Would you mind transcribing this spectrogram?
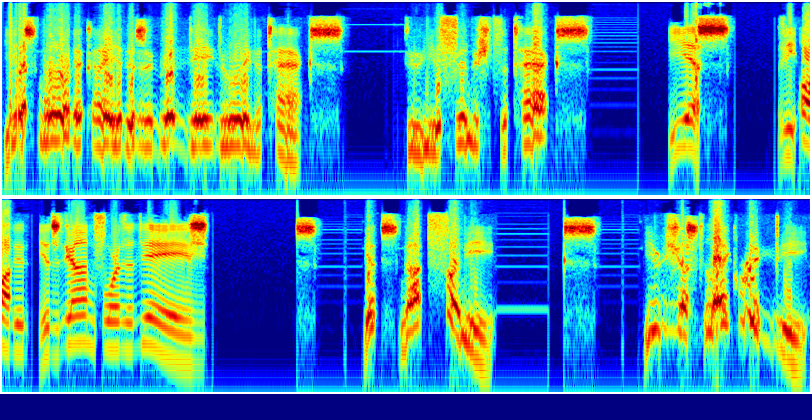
Yes, Mordecai, it is a good day doing a tax. Do you finish the tax? Yes. The audit is gone for the days. It's not funny. You're just like Rigby.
